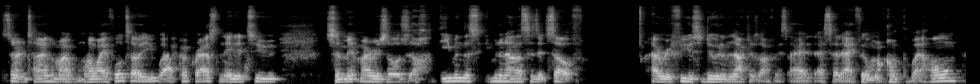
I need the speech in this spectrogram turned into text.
certain times. My my wife will tell you I procrastinated to submit my results. Oh, even this even analysis itself, I refused to do it in the doctor's office. I, I said I feel more comfortable at home.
